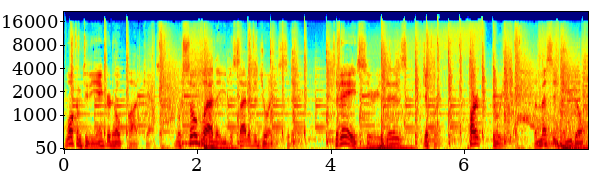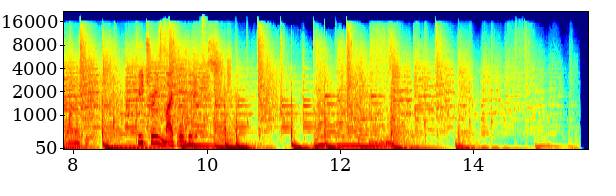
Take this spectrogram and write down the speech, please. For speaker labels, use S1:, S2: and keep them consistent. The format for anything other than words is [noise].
S1: Welcome to the Anchored Hope Podcast. We're so glad that you decided to join us today. Today's series is Different, Part 3 The Message You Don't Want to Hear, featuring Michael Davis.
